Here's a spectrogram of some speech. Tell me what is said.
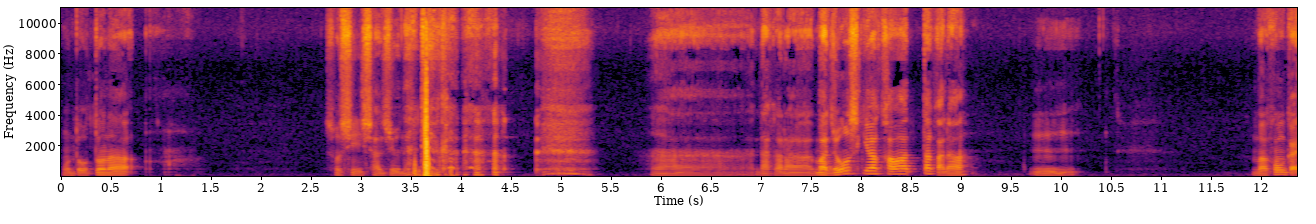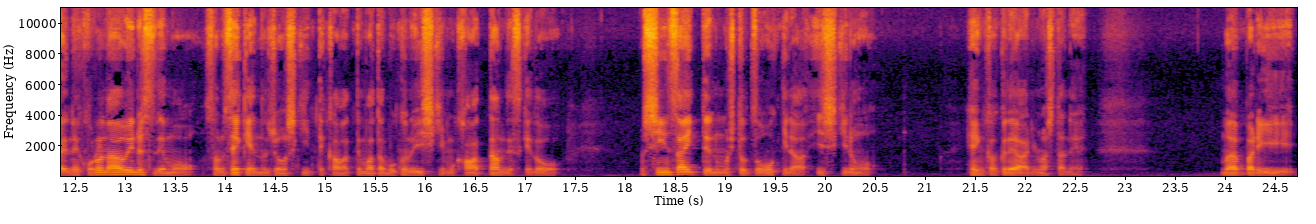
本当大人、初心者10年っていうか あだから、まあ常識は変わったかな。うん。まあ今回ね、コロナウイルスでも、その世間の常識って変わって、また僕の意識も変わったんですけど、震災っていうのも一つ大きな意識の変革ではありましたね。まあやっぱり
